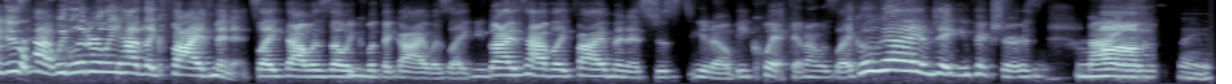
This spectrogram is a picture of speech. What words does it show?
we just had we literally had like five minutes like that was like what the guy was like you guys have like five minutes just you know be quick and i was like okay i'm taking pictures nice, um, nice.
